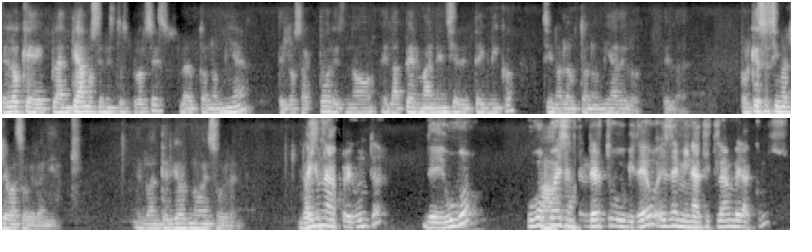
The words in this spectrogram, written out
es lo que planteamos en estos procesos, la autonomía de los actores, no la permanencia del técnico, sino la autonomía de, lo, de la... Porque eso sí nos lleva a soberanía. En lo anterior no es soberanía. Hay una pregunta de Hugo. Hugo, ah, ¿puedes entender tu video? Es de Minatitlán, Veracruz.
